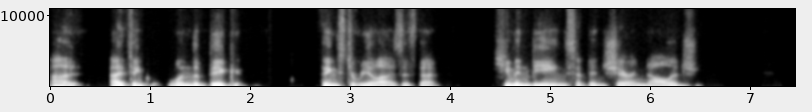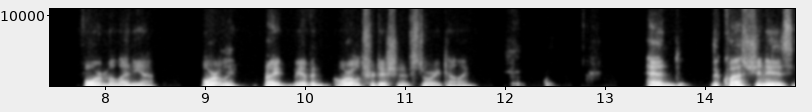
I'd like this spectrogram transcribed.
Uh, I think one of the big things to realize is that human beings have been sharing knowledge for millennia orally right? We have an oral tradition of storytelling. And the question is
